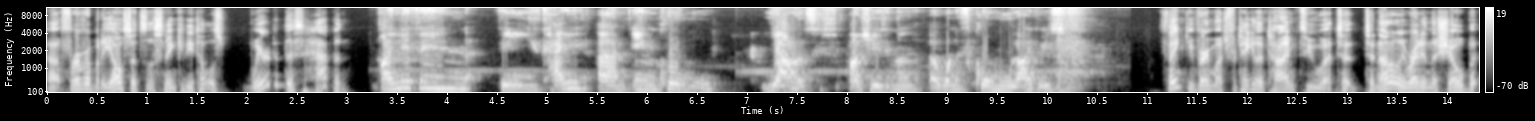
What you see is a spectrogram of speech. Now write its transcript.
uh, for everybody else that's listening, can you tell us where did this happen? I live in the UK, um, in Cornwall. Yeah, I was, I was using a, a, one of the Cornwall libraries thank you very much for taking the time to uh, to to not only write in the show, but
